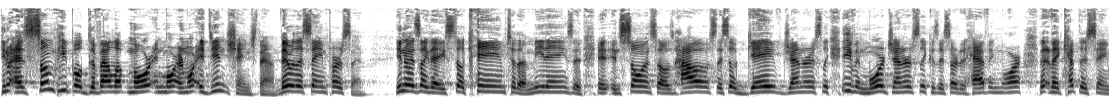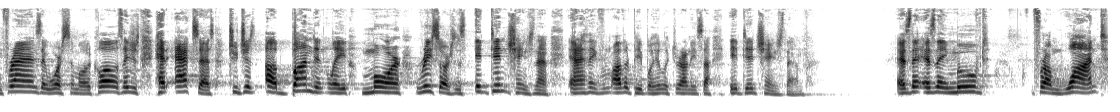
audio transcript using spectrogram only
You know, as some people develop more and more and more, it didn't change them. They were the same person. You know, it's like they still came to the meetings in so and so's house. They still gave generously, even more generously because they started having more. They kept the same friends. They wore similar clothes. They just had access to just abundantly more resources. It didn't change them. And I think from other people, he looked around and he saw it did change them. As they, as they moved from want,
